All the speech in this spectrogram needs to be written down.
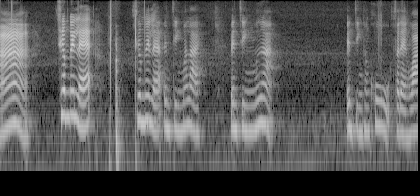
อ่าเชื่อมด้วยและเชื่อมด้วยและเป็นจริงเมื่อไรเป็นจริงเมื่อ เป็นจริงทั้งคู่ แสดงว่า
